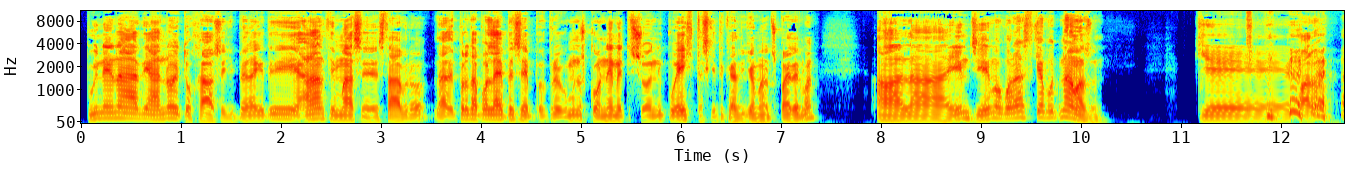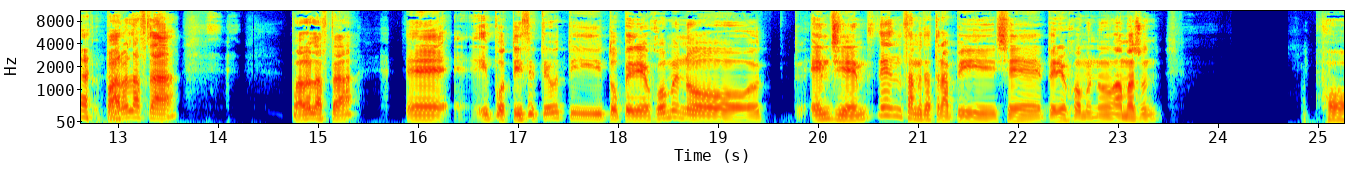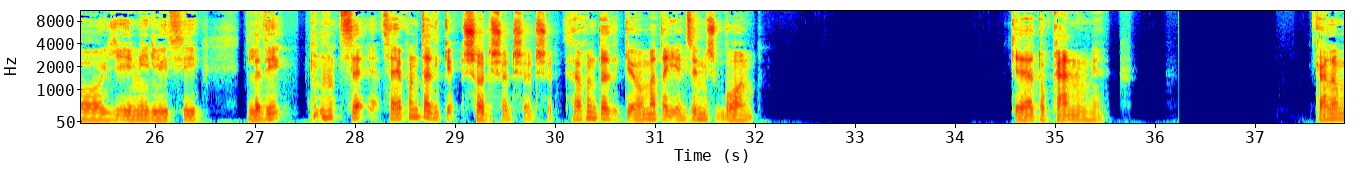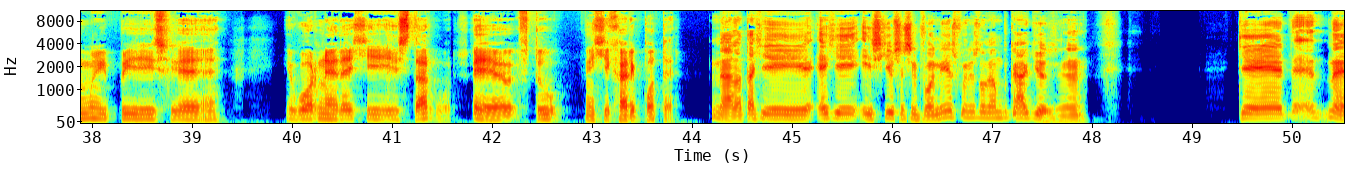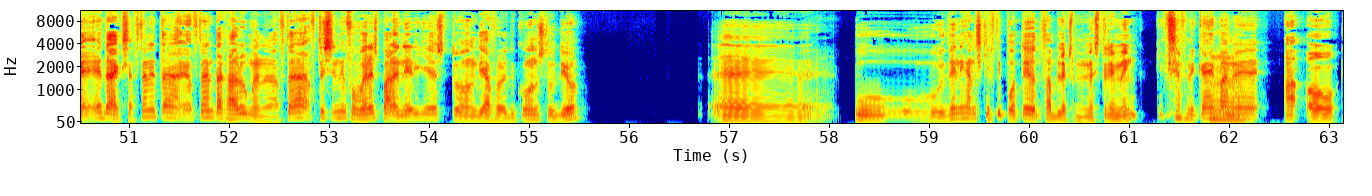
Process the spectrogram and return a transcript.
Που είναι ένα αδιανόητο χάος εκεί πέρα, γιατί αν θυμάσαι Σταύρο, δηλαδή πρώτα απ' όλα έπαιζε προηγουμένως κονέ με τη Sony, που έχει τα σχετικά δικαιώματα του Spider-Man, αλλά η MGM αγοράστηκε από την Amazon. Και παρό, παρόλα αυτά, παρόλα αυτά, ε, υποτίθεται ότι το περιεχόμενο MGM δεν θα μετατραπεί σε περιεχόμενο Amazon. Πω, είναι ηλίθιοι. Δηλαδή, θα έχουν τα δικαι... sorry, sorry, sorry, sorry. Θα έχουν τα δικαιώματα για James Bond και θα το κάνουνε. Κάνα μου πεις ε, η Warner έχει Star Wars. Ε, αυτού. Έχει Harry Potter. Ναι, αλλά τα έχει, έχει ισχύουσες συμφωνίες που είναι στο γάμο του Κάκιος. Ε. Και ε, ναι, εντάξει, αυτά είναι τα, αυτά είναι τα χαρούμενα. Αυτά, αυτές είναι οι φοβερές παρενέργειες των διαφορετικών στούντιο ε, που δεν είχαν σκεφτεί ποτέ ότι θα μπλέξουν με streaming και ξαφνικά είπανε mm. oh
